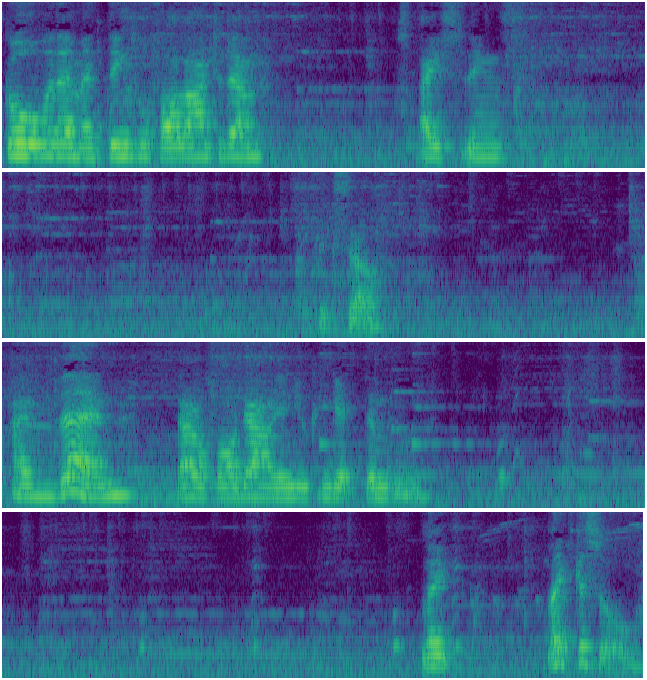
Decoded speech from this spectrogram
go over them and things will fall onto them. Ice things. Like so. And then, that'll fall down and you can get the moon. Like, like a so.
